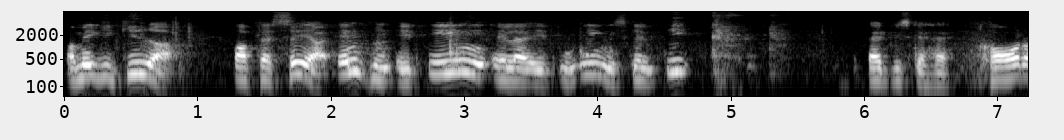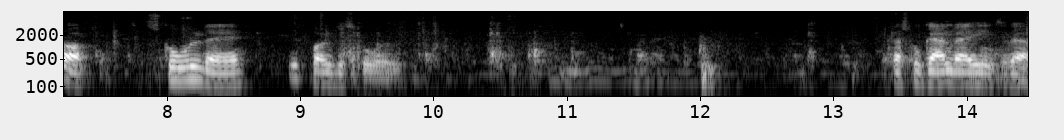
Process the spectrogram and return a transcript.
Om ikke I gider at placere enten et enig eller et uenig skilt i, at vi skal have kortere skoledage i folkeskolen. Der skulle gerne være en til hver.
